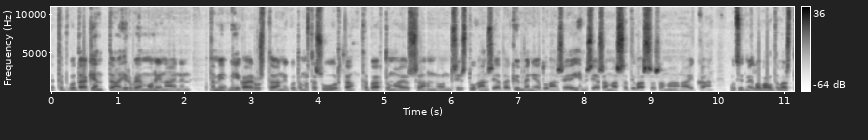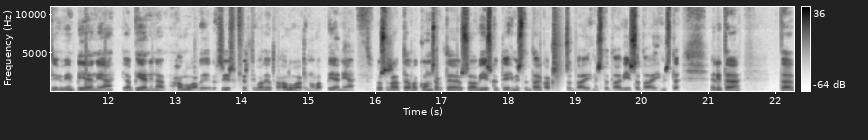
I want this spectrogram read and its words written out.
Että kun tämä kenttä on hirveän moninainen, että Miika edustaa niin kuin suurta tapahtumaa, jossa on, on siis tuhansia tai kymmeniä tuhansia ihmisiä samassa tilassa samaan aikaan. Mutta sitten meillä on valtavasti hyvin pieniä ja pieninä haluavia, siis festivaaleja, jotka haluaakin olla pieniä, jossa saattaa olla konsertteja, jossa on 50 ihmistä tai 200 ihmistä tai 500 ihmistä. Eli tämä tämä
